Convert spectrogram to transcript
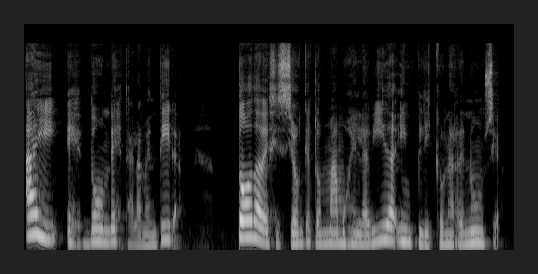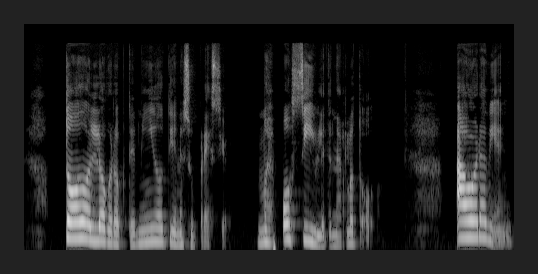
Ahí es donde está la mentira. Toda decisión que tomamos en la vida implica una renuncia. Todo logro obtenido tiene su precio. No es posible tenerlo todo. Ahora bien,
